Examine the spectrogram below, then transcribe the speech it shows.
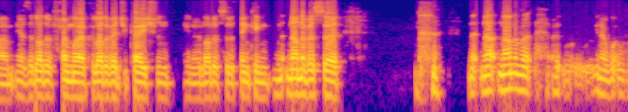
Um, you know, there's a lot of homework, a lot of education, you know, a lot of sort of thinking. none of us are. none of it, you know,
